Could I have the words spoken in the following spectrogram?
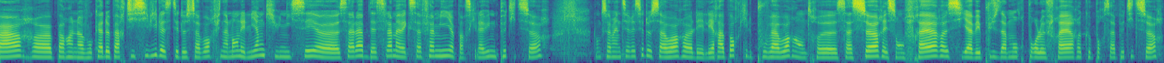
par, euh, par un avocat de partie civile. C'était de savoir finalement les liens qui unissaient euh, Salah Abdeslam avec sa famille parce qu'il avait une petite sœur. Donc ça m'intéressait de savoir euh, les, rapports qu'il pouvait avoir entre sa sœur et son frère, s'il y avait plus d'amour pour le frère que pour sa petite sœur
